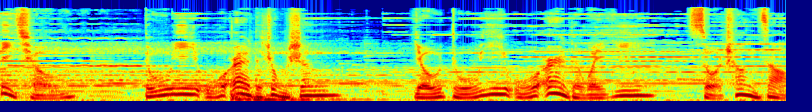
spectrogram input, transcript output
地球独一无二的众生，由独一无二的唯一所创造。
